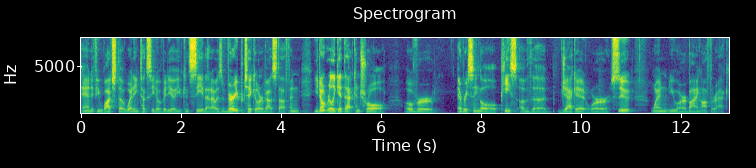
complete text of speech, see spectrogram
and if you watch the wedding tuxedo video, you can see that I was very particular about stuff, and you don't really get that control over every single piece of the jacket or suit when you are buying off the rack.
